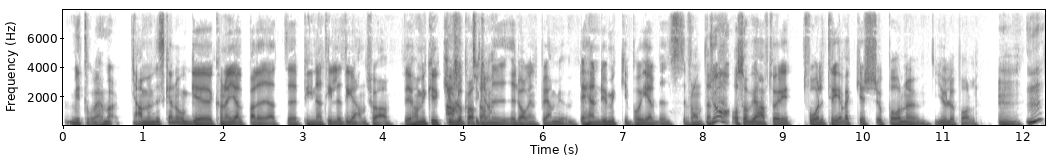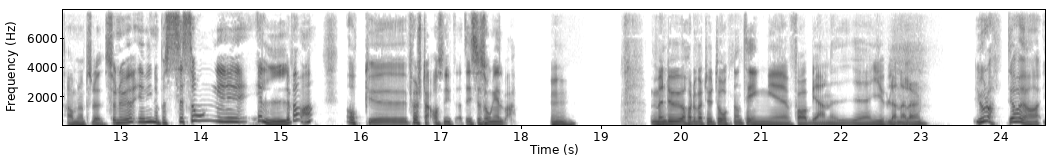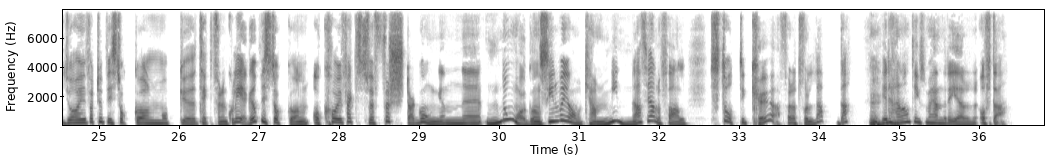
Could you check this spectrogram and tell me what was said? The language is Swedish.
mitt dåliga humör. Ja, men vi ska nog eh, kunna hjälpa dig att eh, pigna till lite grann, tror jag. Vi har mycket kul Ja, att prata om i, i dagens program. Ju. Det händer ju mycket på elbilsfronten. Ja. Och så har vi haft det, två eller tre veckors uppehåll nu, juluppehåll. Mm. Ja, men absolut. Så nu är vi inne på säsong eh, 11 va? och eh, första avsnittet i säsong 11. Mm. Men du, har du varit ute och åkt någonting, Fabian, i julen, eller? Jo då, det har jag. Jag har ju varit uppe i Stockholm och eh, täckt för en kollega uppe i Stockholm och har ju faktiskt för första gången eh, någonsin, vad jag kan minnas i alla fall, stått i kö för att få ladda. Mm. Är det här någonting som händer er ofta?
